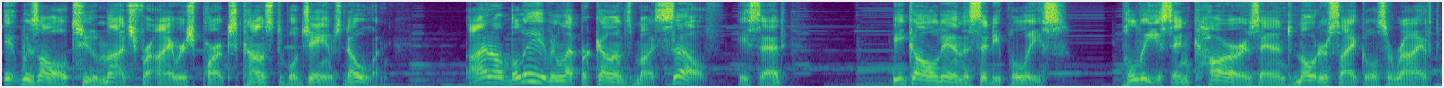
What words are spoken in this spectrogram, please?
It was all too much for Irish Park's Constable James Nolan. I don't believe in leprechauns myself, he said. He called in the city police. Police in cars and motorcycles arrived.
